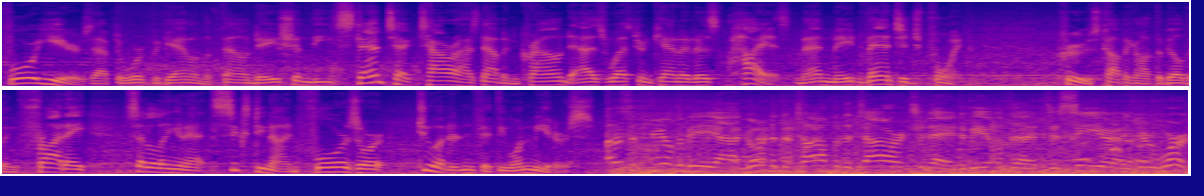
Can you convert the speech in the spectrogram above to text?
Four years after work began on the foundation, the Stantec Tower has now been crowned as Western Canada's highest man-made vantage point. Crews topping out the building Friday, settling in at 69 floors or 251 meters. How does it feel to be uh, going to the top of the tower today, to be able to, to see your, your work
